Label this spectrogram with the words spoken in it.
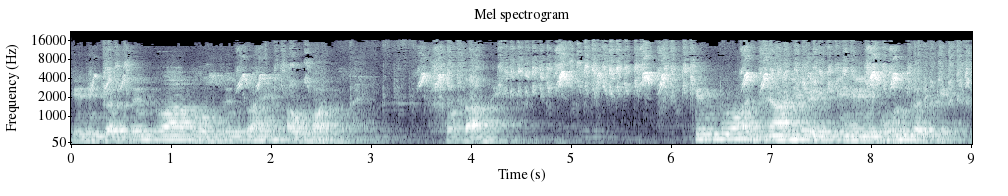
यदि कर्तृत्व, भोक्तृत्व है, औपाधिक है, स्वतः किंतु अज्ञानी व्यक्ति है, भूल करके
